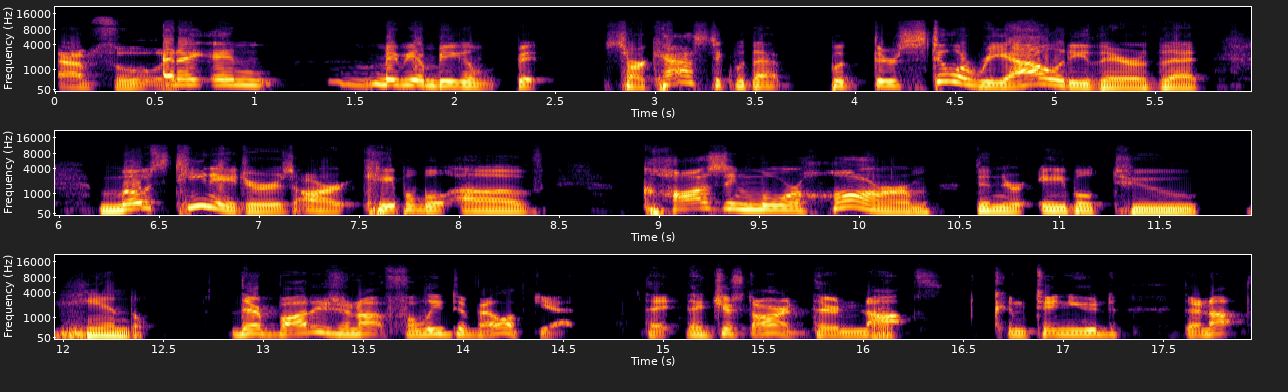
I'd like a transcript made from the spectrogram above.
Absolutely. And I and maybe I'm being a bit sarcastic with that, but there's still a reality there that most teenagers are capable of causing more harm than they're able to handle. Their bodies are not fully developed yet. They they just aren't. They're not right. continued. They're not.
